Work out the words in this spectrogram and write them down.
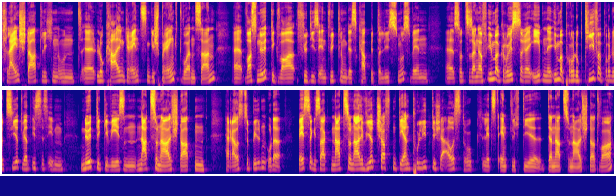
kleinstaatlichen und äh, lokalen Grenzen gesprengt worden sind äh, was nötig war für diese Entwicklung des Kapitalismus, wenn äh, sozusagen auf immer größerer Ebene immer produktiver produziert wird, ist es eben nötig gewesen, Nationalstaaten herauszubilden oder besser gesagt nationale Wirtschaften, deren politischer Ausdruck letztendlich die, der Nationalstaat war.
